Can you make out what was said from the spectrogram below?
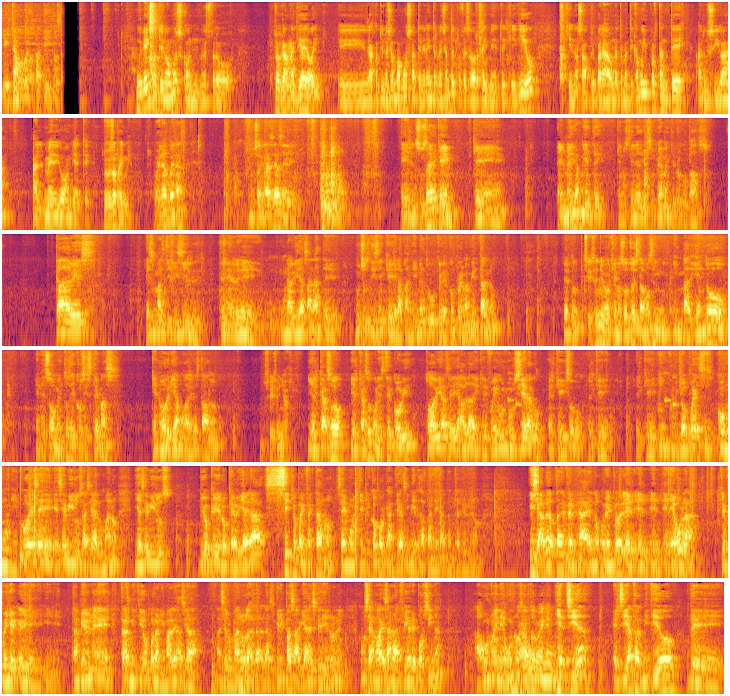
y echamos buenos partiditos. Muy bien, continuamos con nuestro programa el día de hoy. Eh, a continuación vamos a tener la intervención del profesor Jaime Enrique Guío, quien nos ha preparado una temática muy importante alusiva al medio ambiente. Profesor Jaime. Buenas, buenas. Muchas gracias. eh. Eh, sucede que, que el medio ambiente que nos tiene supremamente preocupados, cada vez es más difícil tener eh, una vida sana. Muchos dicen que la pandemia tuvo que ver con problema ambiental, ¿no? ¿Cierto? Sí, señor. Porque nosotros estamos in- invadiendo en esos momentos ecosistemas que no deberíamos haber estado, ¿no? Sí, señor. Y el caso, y el caso con este COVID todavía se habla de que fue un murciélago el que hizo, el que, el que incluyó, pues, comunicó ese, ese virus hacia el humano y ese virus vio que lo que había era sitio para infectar, ¿no? Se multiplicó por cantidades y mira esa pandemia tan terrible, ¿no? Y se habla de otras enfermedades, ¿no? Por ejemplo, el, el, el, el- ébola, que fue eh, y también eh, transmitido por animales hacia, hacia el humano, la- la- las gripas aviares que dieron, ¿cómo se llamaba esa? La fiebre porcina, A1N1, ¿cierto? A1N1. Y el SIDA, el SIDA transmitido de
